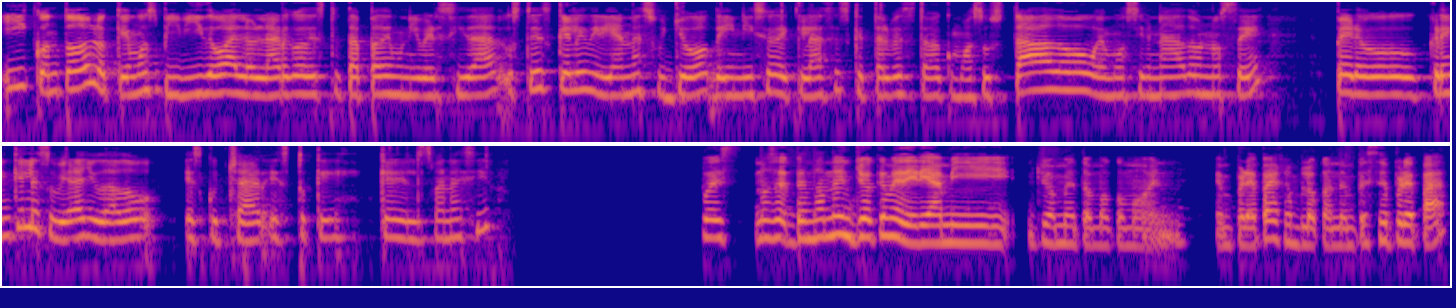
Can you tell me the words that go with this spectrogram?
Y con todo lo que hemos vivido a lo largo de esta etapa de universidad, ¿ustedes qué le dirían a su yo de inicio de clases que tal vez estaba como asustado o emocionado, no sé? Pero ¿creen que les hubiera ayudado escuchar esto que, que les van a decir? Pues, no sé, pensando en yo que me diría a mí, yo me tomo como en, en prepa, ejemplo, cuando empecé prepa,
